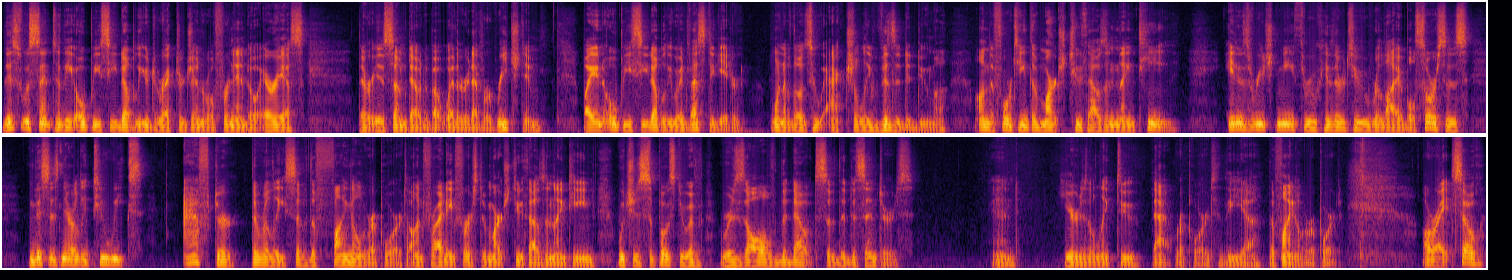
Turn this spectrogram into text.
This was sent to the OPCW Director General Fernando Arias. There is some doubt about whether it ever reached him, by an OPCW investigator, one of those who actually visited Douma, on the 14th of March 2019. It has reached me through hitherto reliable sources. This is nearly two weeks after the release of the final report on Friday, 1st of March 2019, which is supposed to have resolved the doubts of the dissenters. And here's a link to that report, the uh, the final report. All right, so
